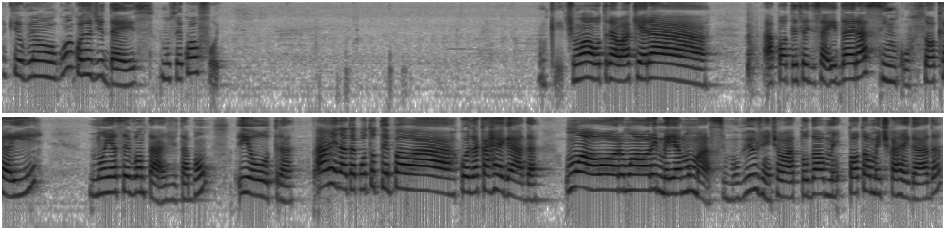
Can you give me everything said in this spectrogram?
Aqui eu vi alguma coisa de 10, não sei qual foi. Aqui, tinha uma outra lá que era... A potência de saída era 5, só que aí não ia ser vantagem, tá bom? E outra... Ah, Renata, quanto tempo a coisa carregada? Uma hora, uma hora e meia no máximo, viu, gente? Ela toda, totalmente carregada.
